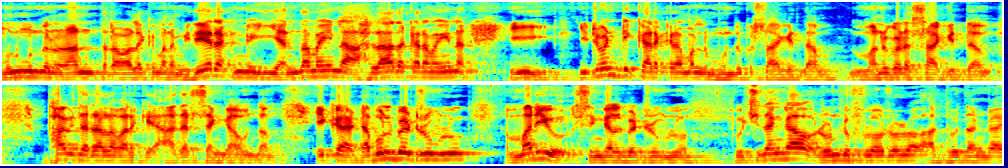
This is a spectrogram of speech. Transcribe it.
మున్ముందు రానంతర వాళ్ళకి మనం ఇదే రకంగా ఈ అందమైన ఆహ్లాదకరమైన ఈ ఇటువంటి కార్యక్రమాలను ముందుకు సాగిద్దాం మనుగడ సాగిద్దాం భావితరాల వారికి ఆదర్శంగా ఉందాం. ఇక డబుల్ బెడ్రూమ్లు మరియు సింగిల్ బెడ్రూమ్లు ఉచితంగా రెండు ఫ్లోర్లలో అద్భుతంగా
